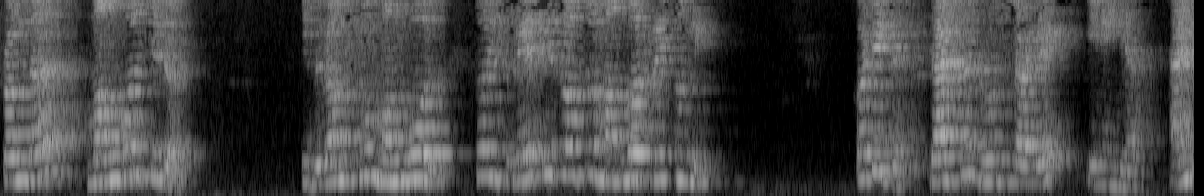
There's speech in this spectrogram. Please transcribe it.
from the Mongol children. He belongs to Mongol. So his race is also Mongol race only. Got it? That the rule started in India. And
